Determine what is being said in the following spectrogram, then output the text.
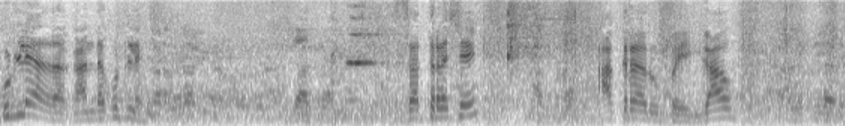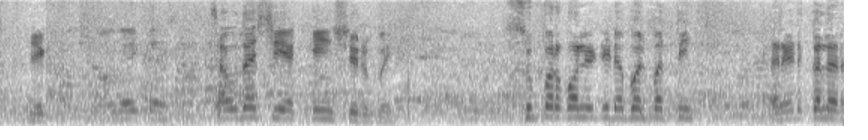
कुठले दादा? कांदा कुठले? सतराशे? अकरा. रुपये. गाव? एक. चौदाशे एक्क्याऐंशी रुपये. सुपर क्वालिटी डबल पत्ती. रेड कलर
